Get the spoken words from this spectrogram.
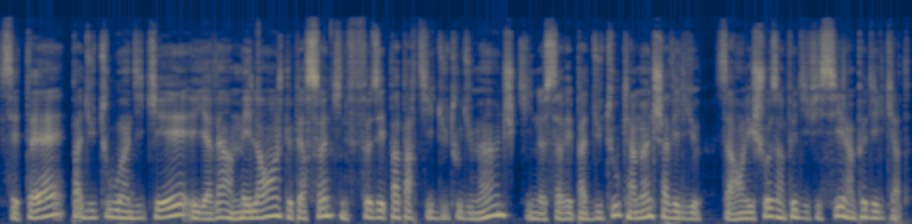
c'était pas du tout indiqué et il y avait un mélange de personnes qui ne faisaient pas partie du tout du munch, qui ne savaient pas du tout qu'un munch avait lieu. Ça rend les choses un peu difficiles, un peu délicates.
